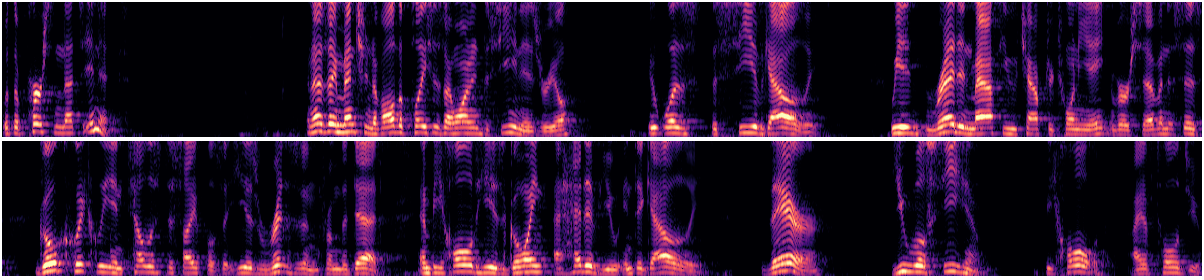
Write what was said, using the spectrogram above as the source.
with a person that's in it. And as I mentioned, of all the places I wanted to see in Israel, it was the Sea of Galilee. We had read in Matthew chapter 28 and verse 7, it says, Go quickly and tell his disciples that he is risen from the dead. And behold, he is going ahead of you into Galilee. There you will see him. Behold, I have told you.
